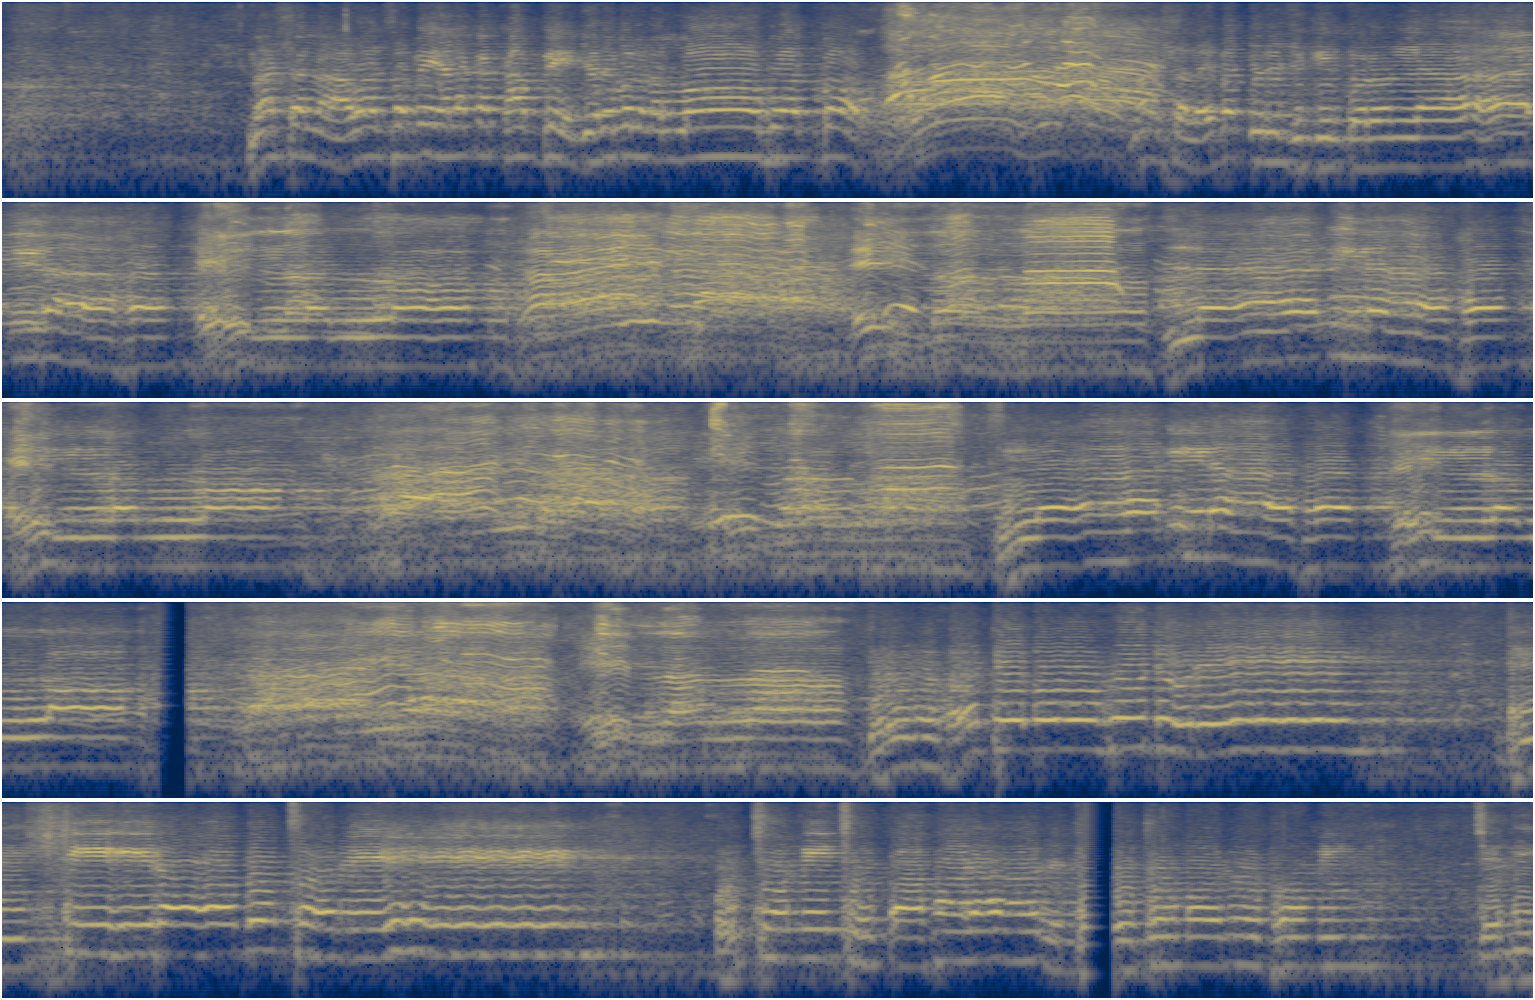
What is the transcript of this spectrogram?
মাশাআল্লাহ, আওয়াজ হবে, এলাকা কাঁপবে। জোরে বলুন, আল্লাহু আকবার। মাশাআল্লাহ, এবার জোরে জিকির করুন, লা ইলাহা ইল্লাল্লাহ। লা لا إله إلا الله দূর হতে বহু দূরে দৃষ্টির অবচরে উঁচু নিচু পাহাড়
